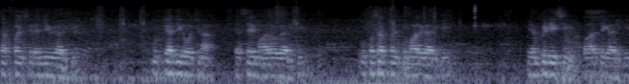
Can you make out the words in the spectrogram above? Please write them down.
సర్పంచ్ చిరంజీవి గారికి ముఖ్య అతిథిగా వచ్చిన ఎస్ఐ మాధవ్ గారికి ఉప సర్పంచ్ కుమార్ గారికి ఎంపీటీసీ భారతి గారికి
